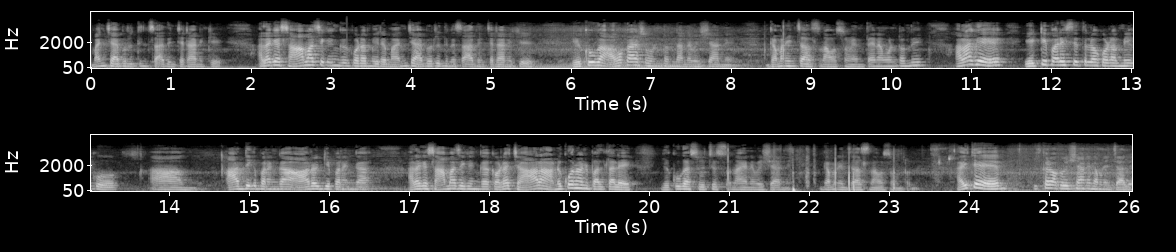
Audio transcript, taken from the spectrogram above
మంచి అభివృద్ధిని సాధించడానికి అలాగే సామాజికంగా కూడా మీరు మంచి అభివృద్ధిని సాధించడానికి ఎక్కువగా అవకాశం ఉంటుందన్న విషయాన్ని గమనించాల్సిన అవసరం ఎంతైనా ఉంటుంది. అలాగే ఎట్టి పరిస్థితుల్లో కూడా మీకు ఆర్థిక పరంగా ఆరోగ్యపరంగా అలాగే సామాజికంగా కూడా చాలా అనుకూలమైన ఫలితాలే ఎక్కువగా సూచిస్తున్నాయనే విషయాన్ని గమనించాల్సిన అవసరం ఉంటుంది. అయితే ఇక్కడ ఒక విషయాన్ని గమనించాలి.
